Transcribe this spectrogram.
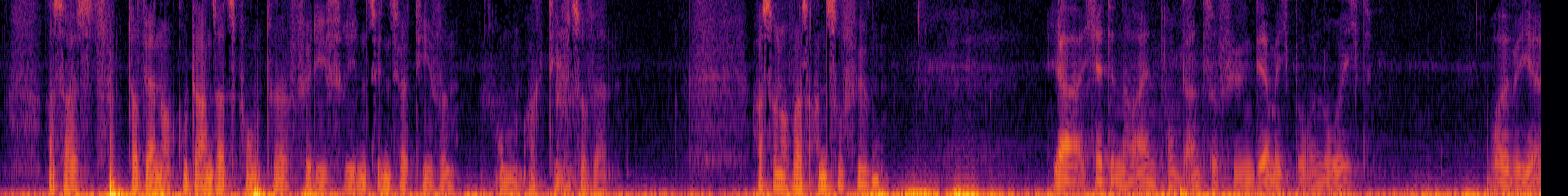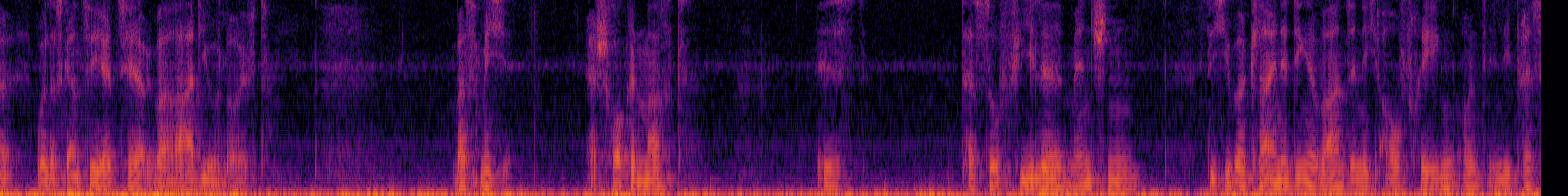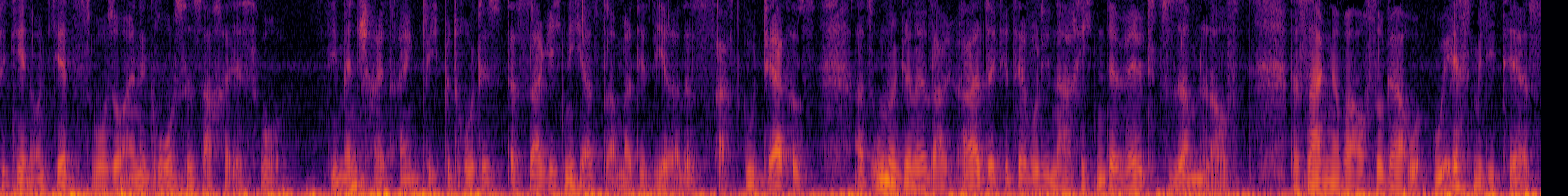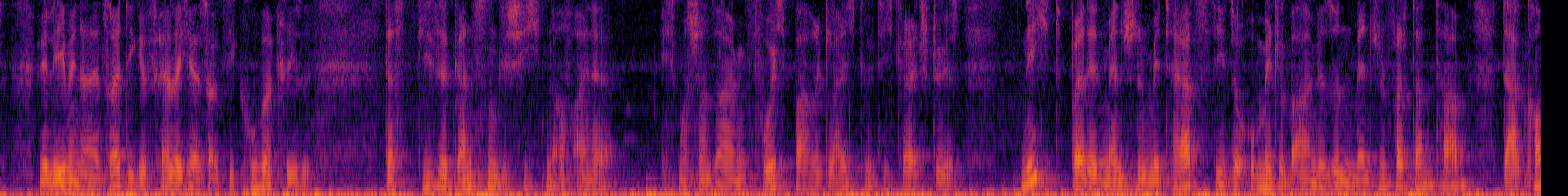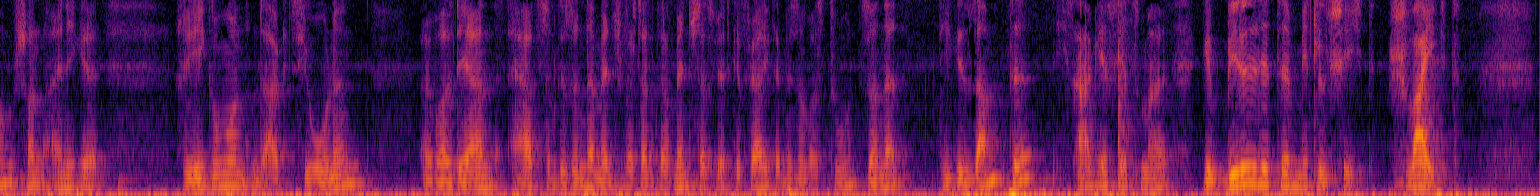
Das heißt, da wären auch gute Ansatzpunkte für die Friedensinitiative, um aktiv zu werden. Hast du noch was anzufügen? Ja, ich hätte noch einen Punkt anzufügen, der mich beunruhigt, weil, wir weil das Ganze jetzt ja über Radio läuft. Was mich erschrocken macht, ist, dass so viele Menschen sich über kleine Dinge wahnsinnig aufregen und in die Presse gehen. Und jetzt, wo so eine große Sache ist, wo die Menschheit eigentlich bedroht ist, das sage ich nicht als Dramatisierer, das sagt Guterres als UNO-Generalsekretär, wo die Nachrichten der Welt zusammenlaufen. Das sagen aber auch sogar US-Militärs. Wir leben in einer Zeit, die gefährlicher ist als die Kuba-Krise. Dass diese ganzen Geschichten auf eine, ich muss schon sagen, furchtbare Gleichgültigkeit stößt, nicht bei den Menschen mit Herz, die so unmittelbaren gesunden Menschenverstand haben. Da kommen schon einige Regungen und Aktionen, äh, weil deren Herz und gesunder Menschenverstand sagt, Mensch, das wird gefährlich, da müssen wir was tun, sondern die gesamte, ich sage es jetzt mal, gebildete Mittelschicht schweigt.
